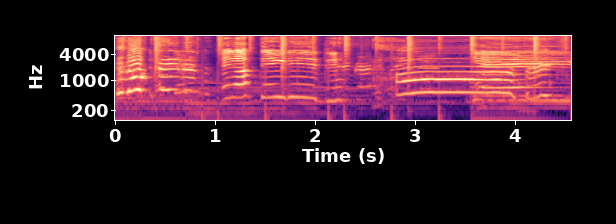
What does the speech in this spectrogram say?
It updated! It updated! Ah, Yay!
